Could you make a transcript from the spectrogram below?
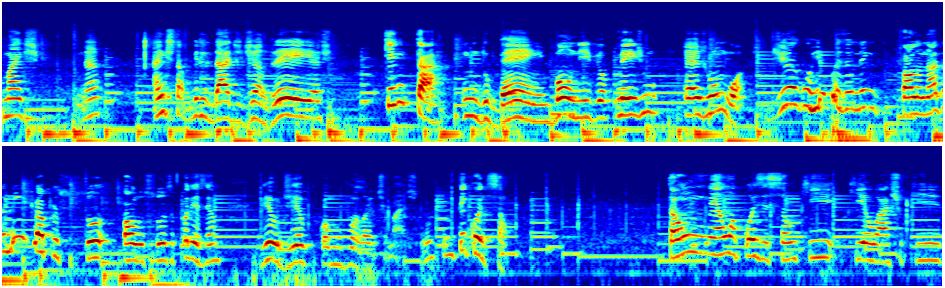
mas né, a instabilidade de Andreas. Quem está indo bem, em bom nível mesmo, é João Gomes. Diego Ribas eu nem falo nada, nem o próprio Paulo Souza, por exemplo, vê o Diego como volante mais. Não, não tem condição. Então é uma posição que, que eu acho que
